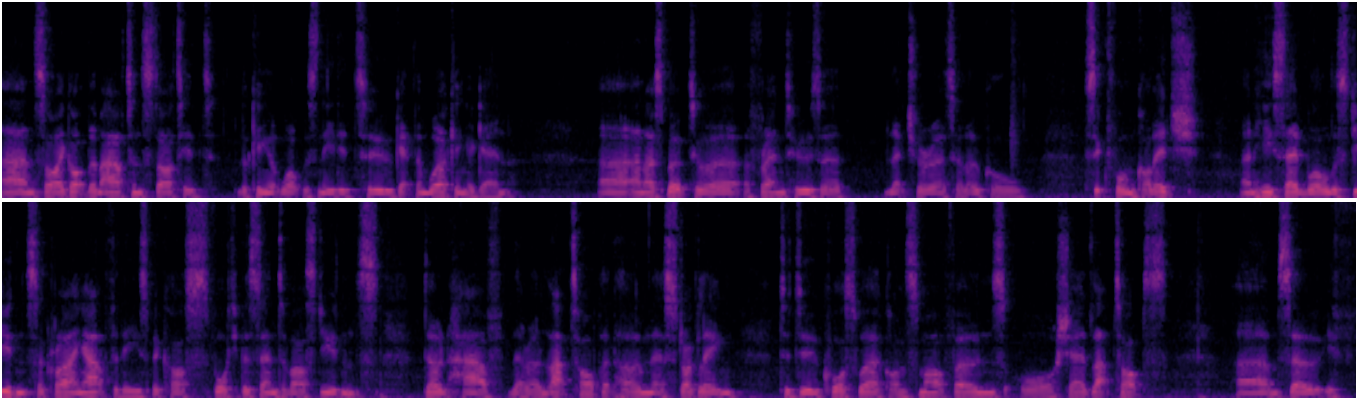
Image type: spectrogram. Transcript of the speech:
And so I got them out and started looking at what was needed to get them working again. Uh, and I spoke to a, a friend who's a lecturer at a local sixth form college and he said, Well, the students are crying out for these because 40% of our students don't have their own laptop at home. They're struggling to do coursework on smartphones or shared laptops. Um, so, if,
